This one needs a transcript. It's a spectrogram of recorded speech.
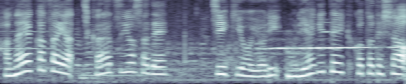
華やかさや力強さで地域をより盛り上げていくことでしょう。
